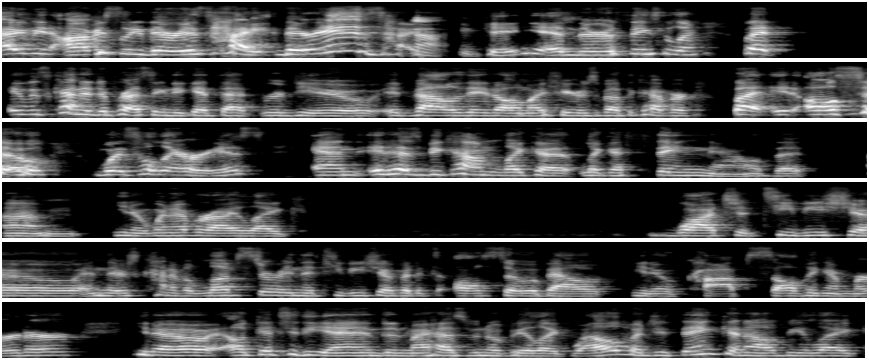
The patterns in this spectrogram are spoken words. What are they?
I mean, obviously there is hike, there is hiking, yeah. and there are things to learn. But it was kind of depressing to get that review. It validated all my fears about the cover, but it also was hilarious, and it has become like a like a thing now that um, you know whenever I like watch a TV show and there's kind of a love story in the TV show, but it's also about, you know, cops solving a murder. You know, I'll get to the end and my husband will be like, Well, what'd you think? And I'll be like,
